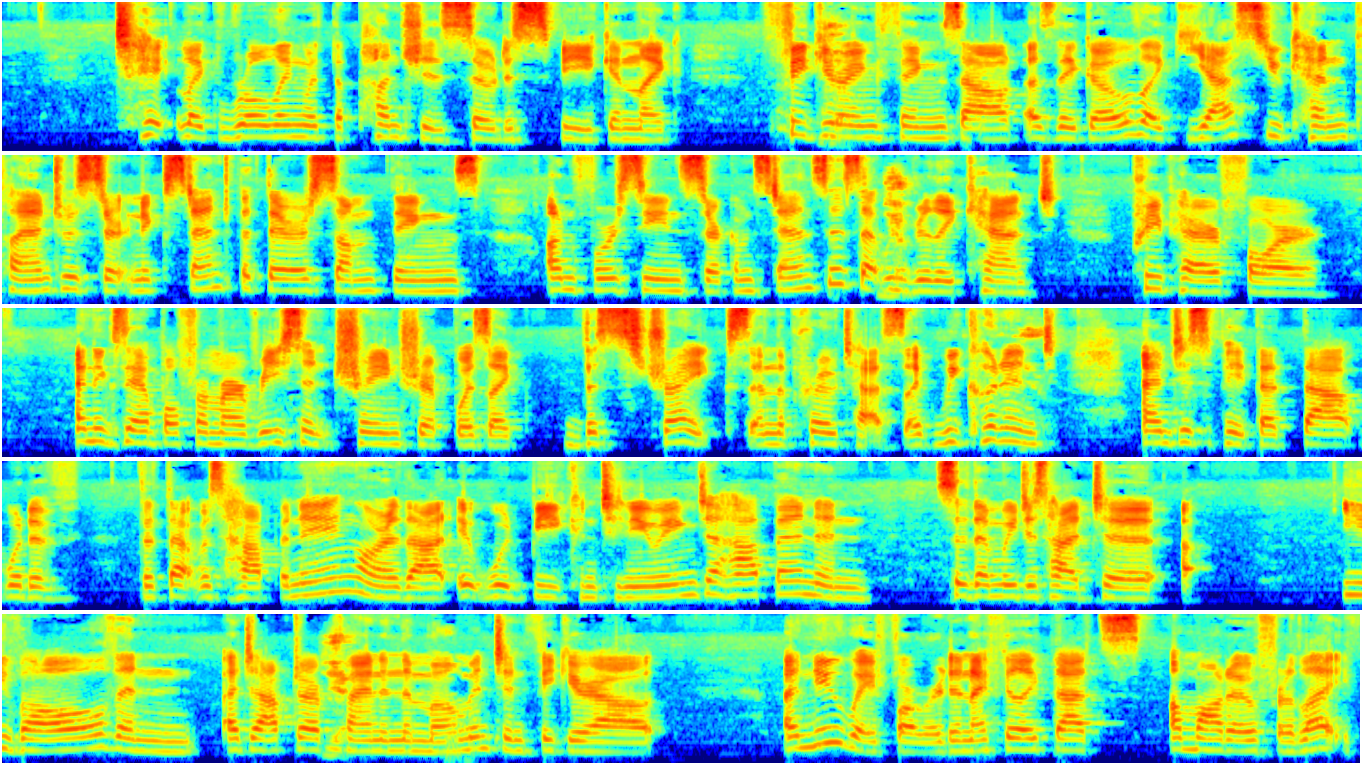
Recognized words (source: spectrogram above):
t- like rolling with the punches, so to speak, and like figuring things out as they go. Like, yes, you can plan to a certain extent, but there are some things, unforeseen circumstances that we really can't prepare for. An example from our recent train trip was like the strikes and the protests. Like we couldn't anticipate that that would have that that was happening or that it would be continuing to happen, and so then we just had to uh, evolve and adapt our yeah. plan in the moment and figure out a new way forward. And I feel like that's a motto for life.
